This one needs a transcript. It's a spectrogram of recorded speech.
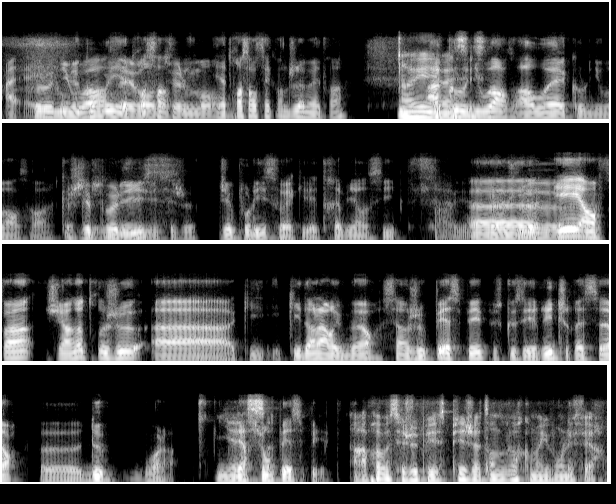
Ah, Colony Wars, il y a 300 éventuellement. Il y a 350 jeux à mettre. Hein. oui, ah, ouais, Colony Wars. Ah ouais, Colony Wars. G-Police. G-Police, ouais, qui est très bien aussi. Ah, Euh, jeux, et euh, enfin, j'ai un autre jeu à- qui, qui est dans la rumeur. C'est un jeu PSP, puisque c'est Ridge Racer euh, 2. Voilà, yes. version PSP. Alors après, ces jeux PSP, j'attends de voir comment ils vont les faire.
